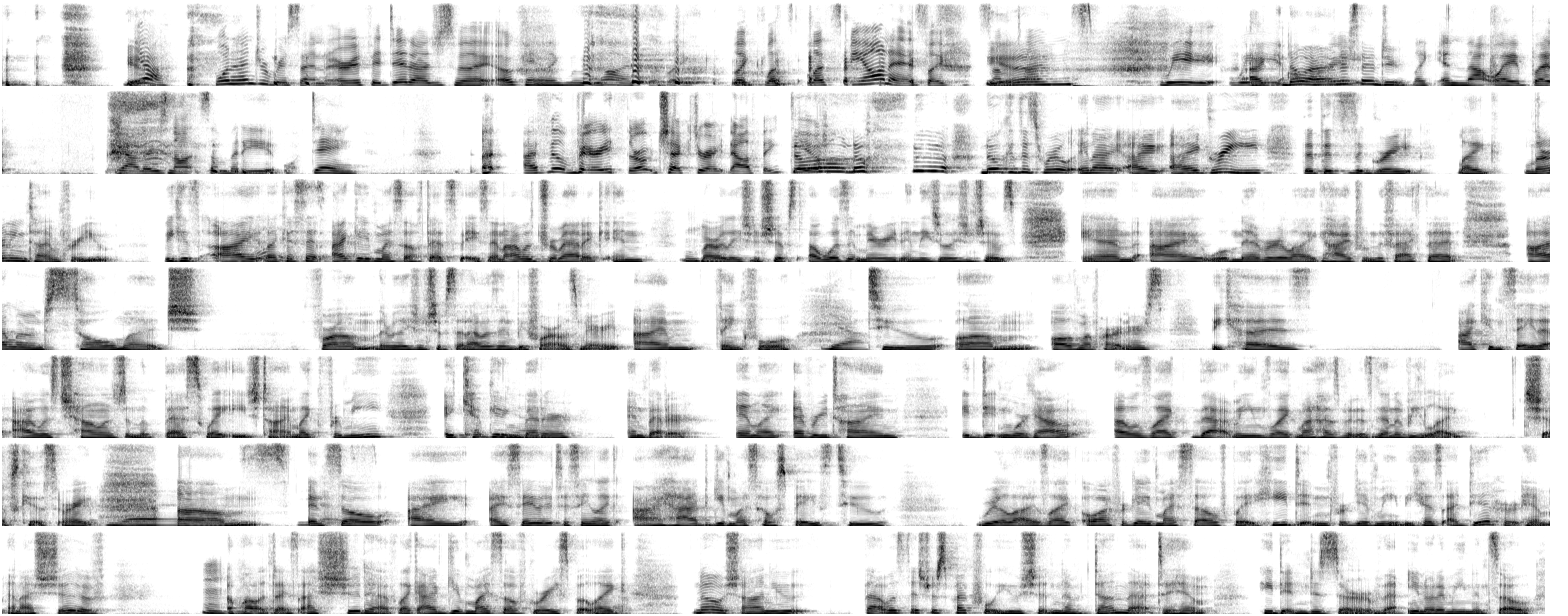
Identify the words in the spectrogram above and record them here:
yeah, one hundred percent. Or if it did, I'd just be like, okay, like moving on. But like, like let's let's be honest. Like Yeah. sometimes we we I no, I understand you. like in that way. But yeah, there's not somebody. Dang, I, feel very throat checked right now. Thank you. No, no, no, no, because it's real, and I, I, I agree that this is a great like learning time for you because I, like I said, I gave myself that space, and I was dramatic in my Mhm. relationships. I wasn't married in these relationships, and I will never like hide from the fact that I learned so much from the relationships that I was in before I was married. I'm thankful Yeah. to um, all of my partners because I can say that I was challenged in the best way each time. Like for me, it kept getting Yeah. better and better. And like every time it didn't work out, I was like, that means like my husband is gonna be like chef's kiss, right? Yes. Um, And so I I say that to say like I had to give myself space to realize like, oh, I forgave myself, but he didn't forgive me because I did hurt him and I should have Mhm. apologize. I should have. Like I give myself grace, but like, no, Shon, you that was disrespectful. You shouldn't have done that to him. He didn't deserve that. You know what I mean? And so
